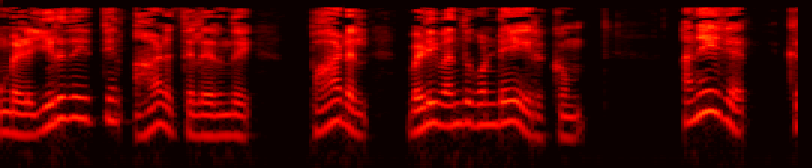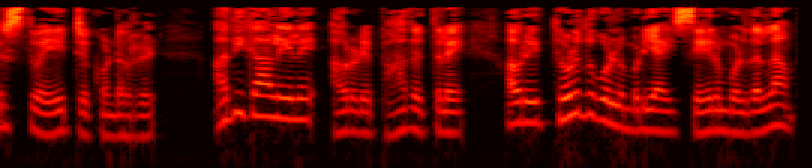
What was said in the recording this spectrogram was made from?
உங்கள் இருதயத்தின் ஆழத்திலிருந்து பாடல் வெளிவந்து கொண்டே இருக்கும். அநேகர் கிறிஸ்துவை ஏற்றுக்கொண்டவர்கள் அதிகாலையிலே அவருடைய பாதத்திலே அவரை தொழுது கொள்ளும்படியாய் சேரும் பொழுதெல்லாம்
